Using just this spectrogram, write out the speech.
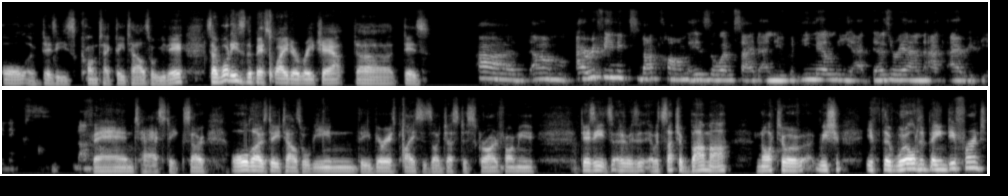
all of Desi's contact details will be there. So, what is the best way to reach out, uh, Des? Uh, um, iriphoenix.com is the website, and you could email me at desrian at iriphoenix.com. Fantastic. So all those details will be in the various places I just described from you. Desi, it was, it was such a bummer not to have we should if the world had been different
